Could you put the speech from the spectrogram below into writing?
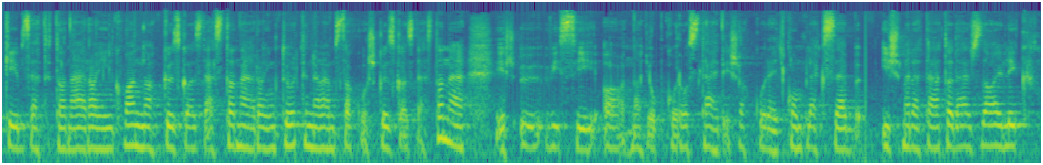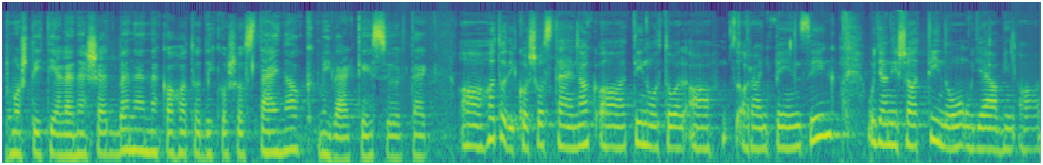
képzett tanáraink vannak, közgazdász tanáraink, történelem szakos közgazdász tanár, és ő viszi a nagyobb korosztályt, és akkor egy komplexebb ismeretátadás zajlik. Most itt jelen esetben ennek a hatodikos osztálynak mivel készültek? A hatodikos osztálynak a a Tinótól az aranypénzig, ugyanis a Tino, ugye a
